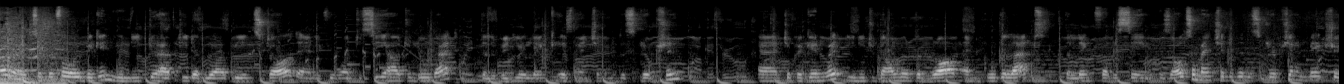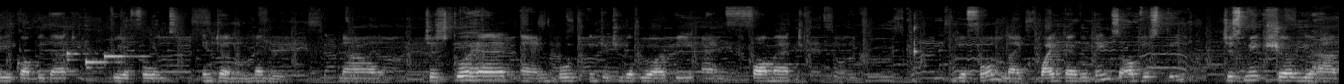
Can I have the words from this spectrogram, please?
Alright, so before we begin, you need to have TWRP installed and if you want to see how to do that, the video link is mentioned in the description. And to begin with, you need to download the ROM and Google Apps. The link for the same is also mentioned in the description. Make sure you copy that to your phone's internal memory. Now, just go ahead and boot into TWRP and format your phone, like wipe everything. So obviously, just make sure you have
